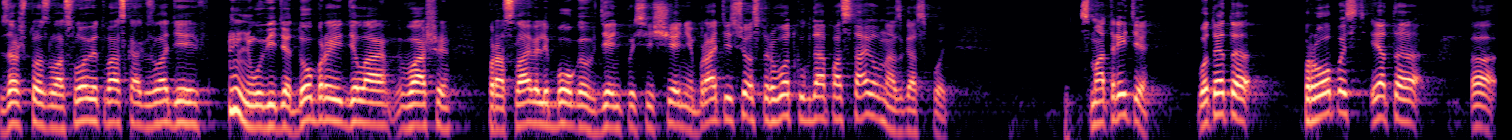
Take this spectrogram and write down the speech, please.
за что злословят вас, как злодеев, увидя добрые дела ваши, прославили Бога в день посещения. Братья и сестры, вот куда поставил нас Господь. Смотрите, вот эта пропасть, это Э,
